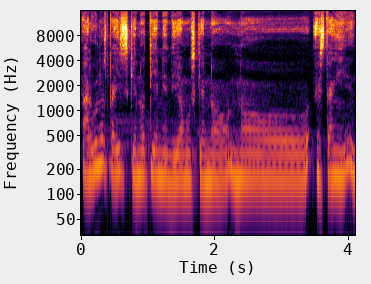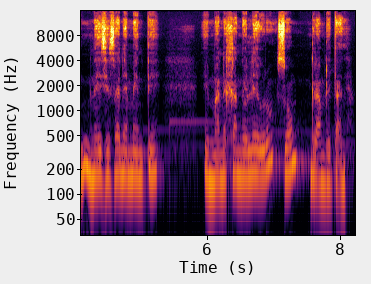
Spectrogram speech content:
Algunos países que no tienen, digamos que no, no están necesariamente eh, manejando el euro son Gran Bretaña,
